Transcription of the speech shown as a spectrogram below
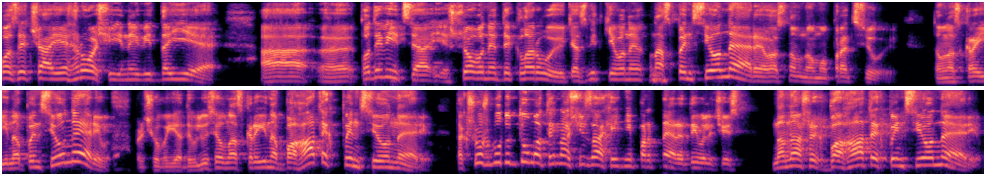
позичає гроші і не віддає. А е, подивіться, що вони декларують, а звідки вони у нас пенсіонери в основному працюють. То у нас країна пенсіонерів. Причому я дивлюся, у нас країна багатих пенсіонерів. Так що ж будуть думати наші західні партнери, дивлячись на наших багатих пенсіонерів?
